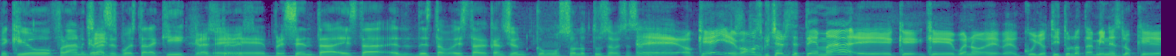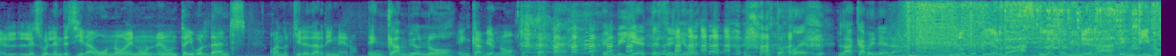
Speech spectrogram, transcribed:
Me quedo, Fran, gracias Sí. por estar aquí. Gracias a ustedes. presenta esta, eh, de esta, esta canción como solo tú sabes hacerlo. Eh, ok, eh, vamos a escuchar este tema eh, que, que, bueno, eh, eh, cuyo título también es lo que le suelen decir a uno en un, en un table dance cuando quiere dar dinero. En cambio, no. En cambio, no. en billetes, señor. Esto fue La Caminera. No te pierdas La Caminera en vivo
